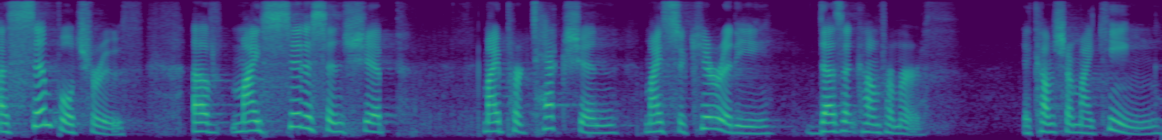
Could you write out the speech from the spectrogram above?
A simple truth of my citizenship, my protection, my security doesn't come from earth. It comes from my king,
